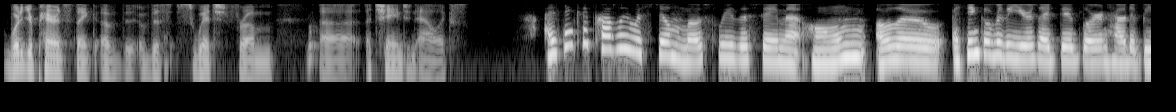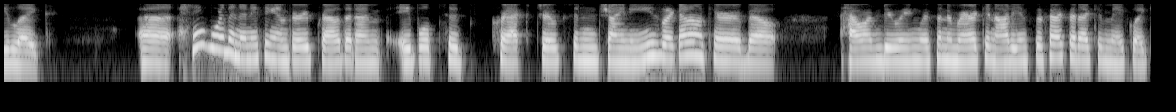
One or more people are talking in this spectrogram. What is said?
What did your parents think of the, of this switch from uh, a change in Alex? I think I probably was still mostly the same at home. Although I think over the years I did learn how to be like, uh, I think more than anything, I'm very proud that I'm able to crack jokes in Chinese. Like, I don't care about how I'm doing with an American audience. The fact that I can make like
